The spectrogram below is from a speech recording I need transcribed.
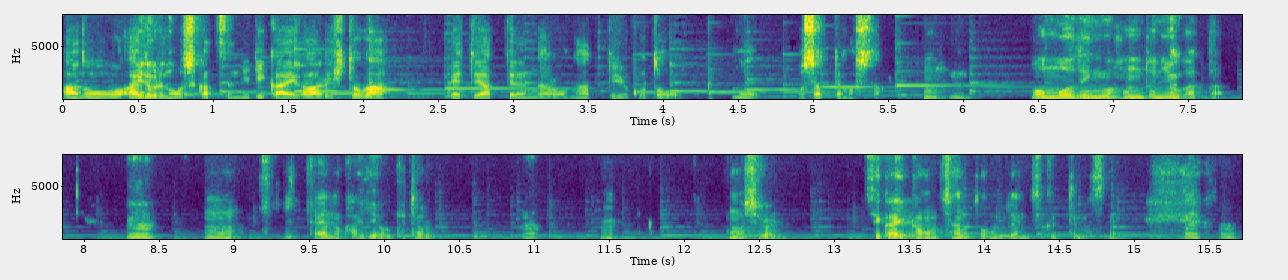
あの、アイドルの推し活に理解がある人が、えっと、やってるんだろうなっていうこともおっしゃってました。オンボーディングは本当に良かった。うん。うん。一回の鍵を受け取る。うん。うん。面白い。世界観をちゃんと本当に作ってますね。うんうん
